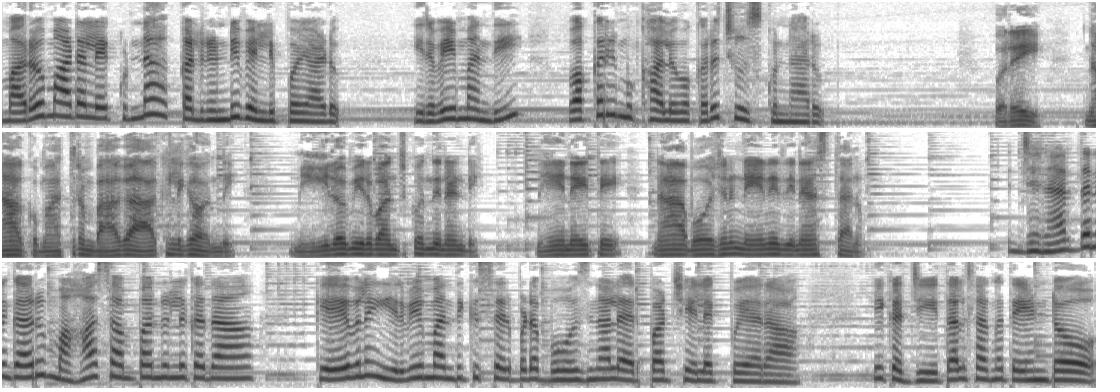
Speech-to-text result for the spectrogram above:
మరో మాట లేకుండా అక్కడి నుండి వెళ్ళిపోయాడు. ఇరవై మంది ఒకరి ముఖాలు ఒకరు చూసుకున్నారు. ఒరేయ్ నాకు మాత్రం బాగా ఆకలిగా ఉంది. మీలో మీరు పంచుకొని తినండి. నేనైతే నా భోజనం నేనే తినేస్తాను. జనార్దన్ గారు మహాసంపన్నులు కదా. కేవలం ఇరవై మందికి సరిపడ భోజనాలు ఏర్పాటు చేయలేకపోయారా? ఇక జీతాల సంగతి ఏంటో?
